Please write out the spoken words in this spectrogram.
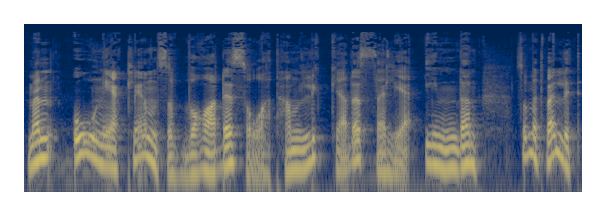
Men onekligen så var det så att han lyckades sälja in den som ett väldigt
